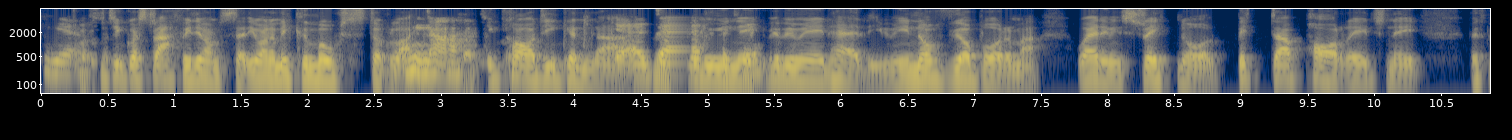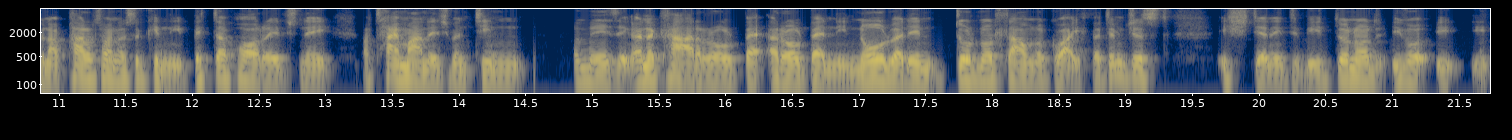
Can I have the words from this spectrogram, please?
Yeah. Os ti'n gwastraffu dim amser, you want to make the most of life. Na. Ti'n codi gynna. Yeah, definitely. Fe fi'n mynd heddi, fi'n mynd nofio bwr yma. Wedyn fi'n straight nôl, bita porridge neu beth bynnag, paratoi nos o cynni, bita porridge neu mae time management ti'n amazing. Yn y car ar ôl, be, ar ôl benni, nôl wedyn diwrnod llawn o gwaith. A dim just eistedd neu dim byd, diwrnod i, fod, i, i,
